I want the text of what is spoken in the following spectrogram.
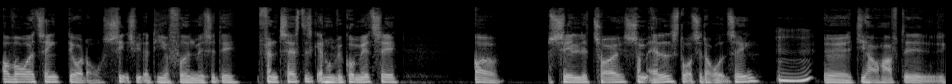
Og hvor jeg tænkte, det var dog sindssygt, at de har fået en med til det. Fantastisk, at hun vil gå med til at sælge tøj, som alle stort set har råd til, ikke? Mm. Øh, de har jo haft det... Øh,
